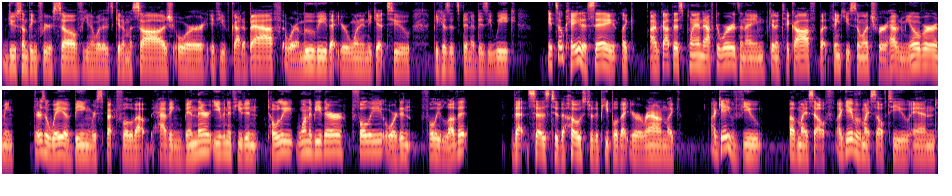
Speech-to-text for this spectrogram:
do something for yourself, you know, whether it's get a massage or if you've got a bath or a movie that you're wanting to get to because it's been a busy week, it's okay to say, like, I've got this planned afterwards and I'm going to take off, but thank you so much for having me over. I mean, there's a way of being respectful about having been there, even if you didn't totally want to be there fully or didn't fully love it. That says to the host or the people that you're around, like, I gave you of myself. I gave of myself to you, and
